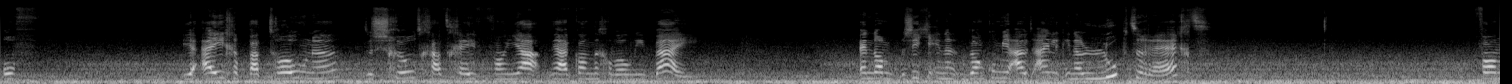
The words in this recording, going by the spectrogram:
Of je eigen patronen de schuld gaat geven van ja, ja, ik kan er gewoon niet bij. En dan, zit je in een, dan kom je uiteindelijk in een loop terecht. Van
